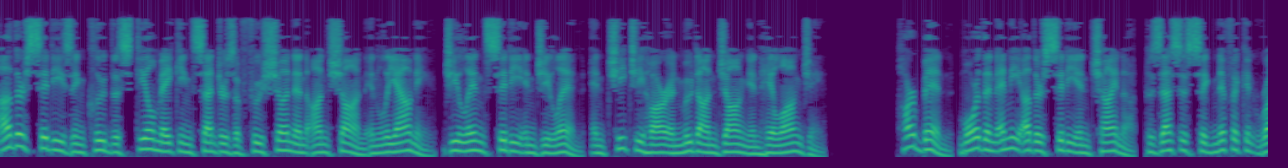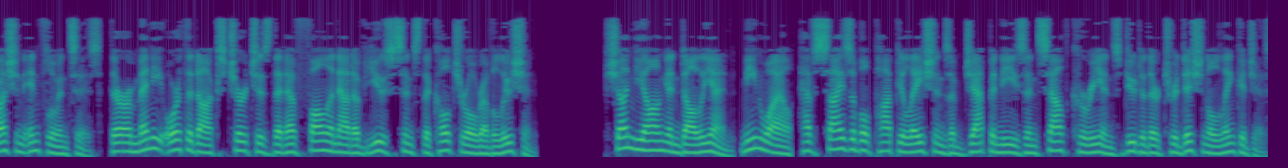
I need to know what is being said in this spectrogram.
Other cities include the steel-making centers of Fushun and Anshan in Liaoning, Jilin City in Jilin, and Qiqihar and Mudanjiang in Heilongjiang. Harbin, more than any other city in China, possesses significant Russian influences. There are many Orthodox churches that have fallen out of use since the Cultural Revolution. Shenyang and Dalian, meanwhile, have sizable populations of Japanese and South Koreans due to their traditional linkages.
